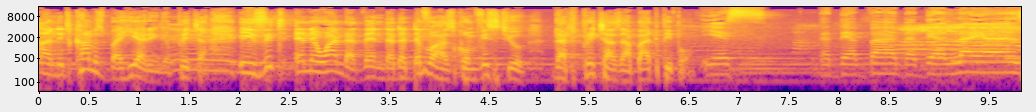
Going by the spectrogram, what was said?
and it comes by hearing a preacher, is it any wonder then that the devil has convinced you that preachers are bad people? Yes. That they are bad, that they are liars,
